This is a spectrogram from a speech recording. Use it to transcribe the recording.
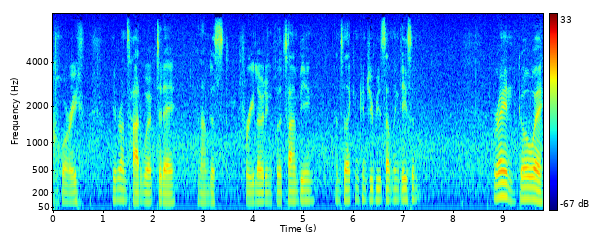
quarry. Everyone's hard work today, and I'm just freeloading for the time being until I can contribute something decent. Rain, go away.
